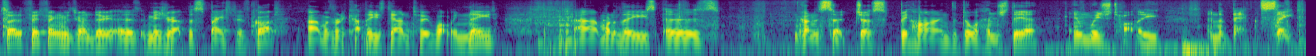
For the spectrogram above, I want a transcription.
So the first thing we're going to do is measure out the space we've got um, we've already cut these down to what we need. Um, one of these is going to sit just behind the door hinge there and wedge tightly in the back seat.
